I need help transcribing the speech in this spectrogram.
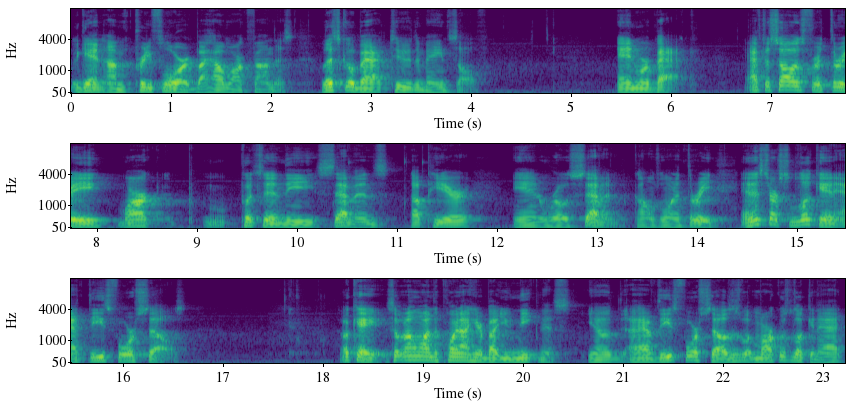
again, I'm pretty floored by how Mark found this. Let's go back to the main solve. And we're back. After solves for 3, Mark puts in the 7s up here in row 7, columns 1 and 3. And then starts looking at these four cells. Okay, something I wanted to point out here about uniqueness. You know, I have these four cells. This is what Mark was looking at.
